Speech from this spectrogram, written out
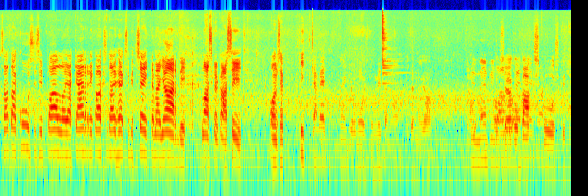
160 pallo ja kärri 297 jardi. Laskekaa siitä. On se pitkä veto. En kyllä muista mitä ne on, miten ne on. 10 Onko se joku 260?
